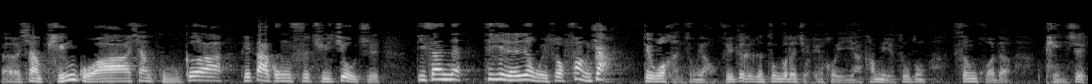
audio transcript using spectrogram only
呃，像苹果啊，像谷歌啊，这些大公司去就职。第三呢，这些人认为说放假对我很重要，所以这个跟中国的九零后一样，他们也注重生活的品质。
